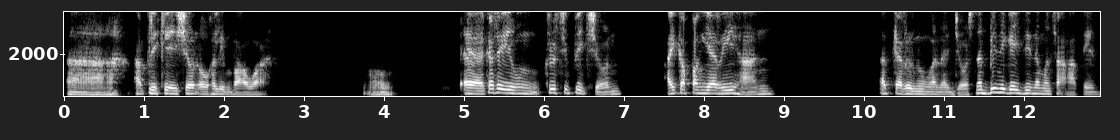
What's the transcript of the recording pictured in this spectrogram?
ah, application o halimbawa. No? Eh, kasi yung crucifixion ay kapangyarihan at karunungan ng Diyos na binigay din naman sa atin.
